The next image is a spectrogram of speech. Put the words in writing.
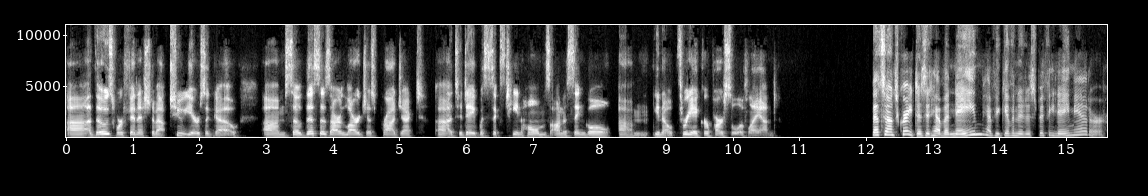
Uh, those were finished about two years ago. Um, so this is our largest project uh, to date with 16 homes on a single, um, you know, three acre parcel of land. That sounds great. Does it have a name? Have you given it a spiffy name yet or?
